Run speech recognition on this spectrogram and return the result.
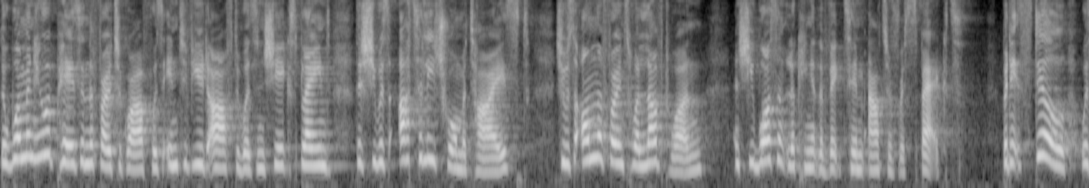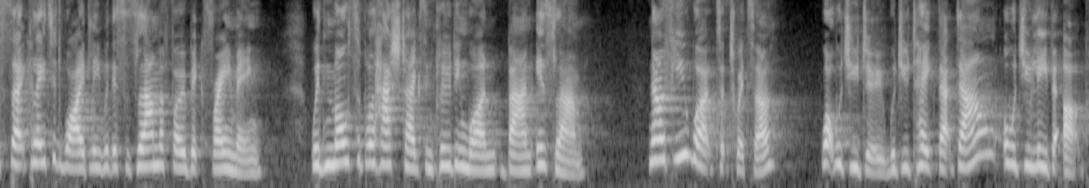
the woman who appears in the photograph was interviewed afterwards, and she explained that she was utterly traumatized. She was on the phone to a loved one, and she wasn't looking at the victim out of respect. But it still was circulated widely with this Islamophobic framing, with multiple hashtags, including one, ban Islam. Now, if you worked at Twitter, what would you do? Would you take that down or would you leave it up?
